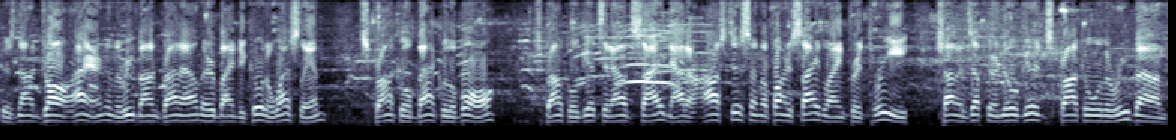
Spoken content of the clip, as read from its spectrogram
Does not draw iron, and the rebound brought out there by Dakota Wesleyan. Sprockle back with the ball. Sprockle gets it outside. Now to Ostis on the far sideline for three. Shot is up there, no good. Sprockle with a rebound.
